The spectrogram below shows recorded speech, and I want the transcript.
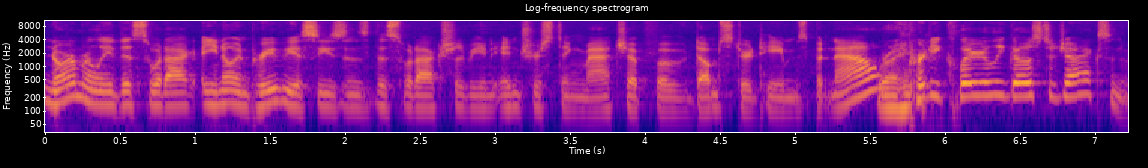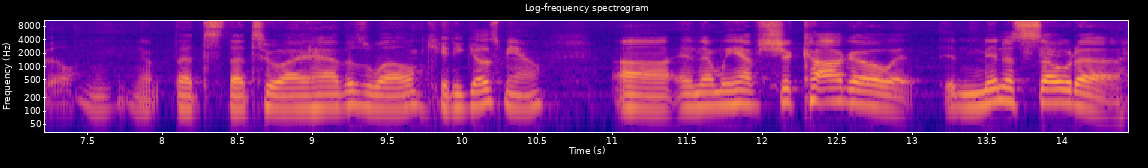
normally this would act. You know, in previous seasons, this would actually be an interesting matchup of dumpster teams, but now Right. pretty clearly goes to Jacksonville. Yep, that's that's who I have as well. Kitty goes meow. Uh, and then we have Chicago at, at Minnesota.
